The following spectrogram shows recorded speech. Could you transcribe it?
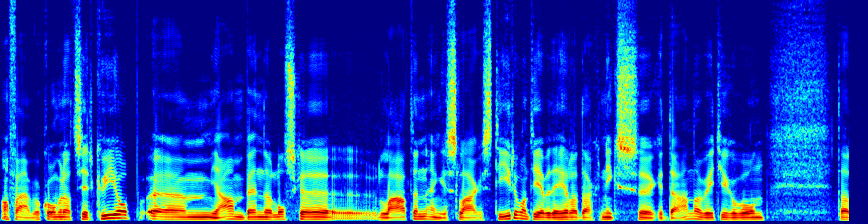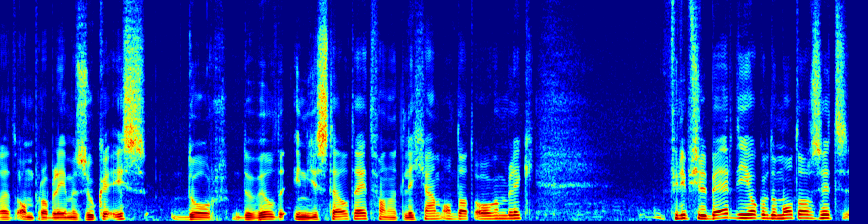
Enfin, we komen dat circuit op. Ehm, ja, een bende losgelaten en geslagen stieren, want die hebben de hele dag niks eh, gedaan. Dan weet je gewoon dat het om problemen zoeken is door de wilde ingesteldheid van het lichaam op dat ogenblik. Philippe Gilbert, die ook op de motor zit,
